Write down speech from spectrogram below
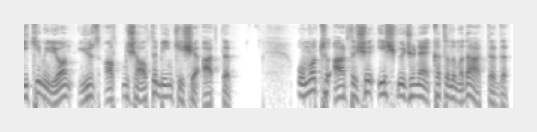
2 milyon 166 bin kişi arttı. Umut artışı iş gücüne katılımı da arttırdı.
